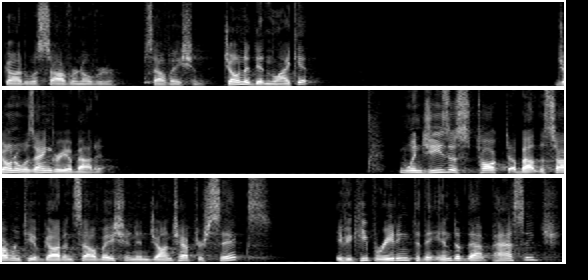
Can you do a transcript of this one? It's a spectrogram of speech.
God was sovereign over salvation. Jonah didn't like it. Jonah was angry about it. When Jesus talked about the sovereignty of God and salvation in John chapter 6, if you keep reading to the end of that passage,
